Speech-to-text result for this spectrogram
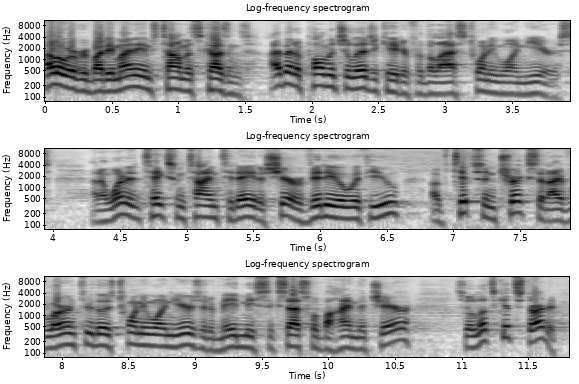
Hello everybody, my name is Thomas Cousins. I've been a Paul Mitchell educator for the last 21 years, and I wanted to take some time today to share a video with you of tips and tricks that I've learned through those 21 years that have made me successful behind the chair. So let's get started.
